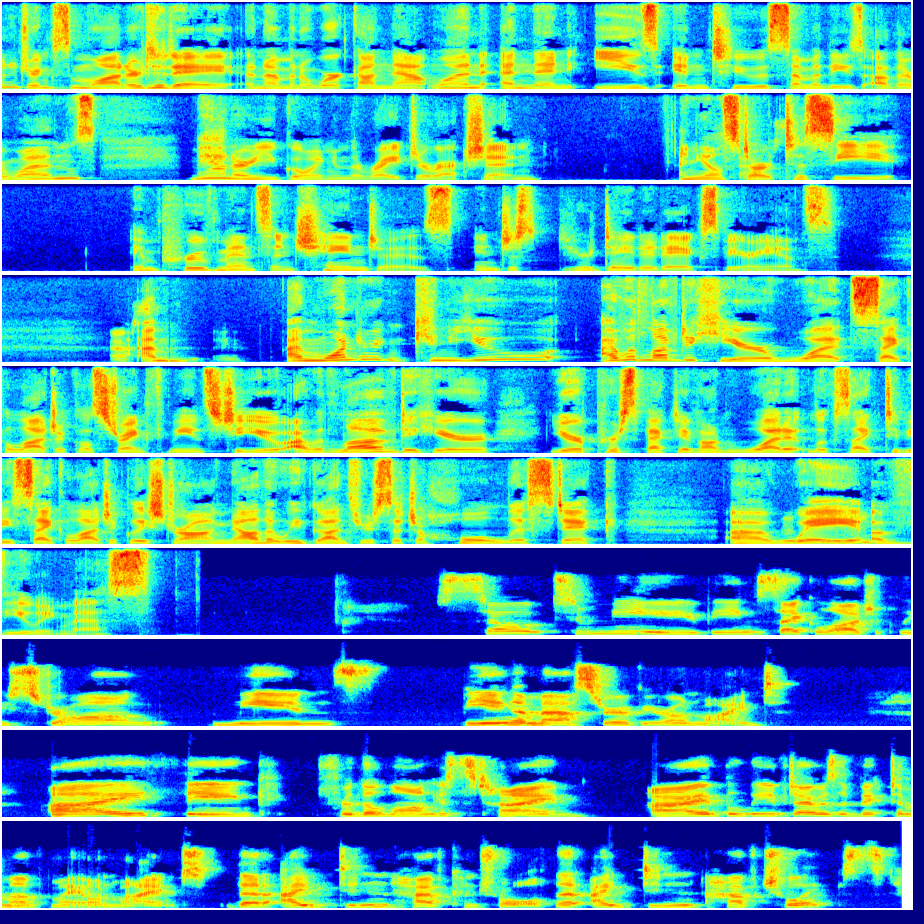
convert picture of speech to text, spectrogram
I'm going to drink some water today and I'm going to work on that one and then ease into some of these other ones. Man, are you going in the right direction? And you'll start to see improvements and changes in just your day to day experience. Absolutely. I'm, I'm wondering, can you? I would love to hear what psychological strength means to you. I would love to hear your perspective on what it looks like to be psychologically strong now that we've gone through such a holistic uh, way mm-hmm. of viewing this. So, to me, being psychologically strong means being a master of your own mind. I think for the longest time, I believed I was a victim of my own mind, that I didn't have control, that I didn't have choice.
